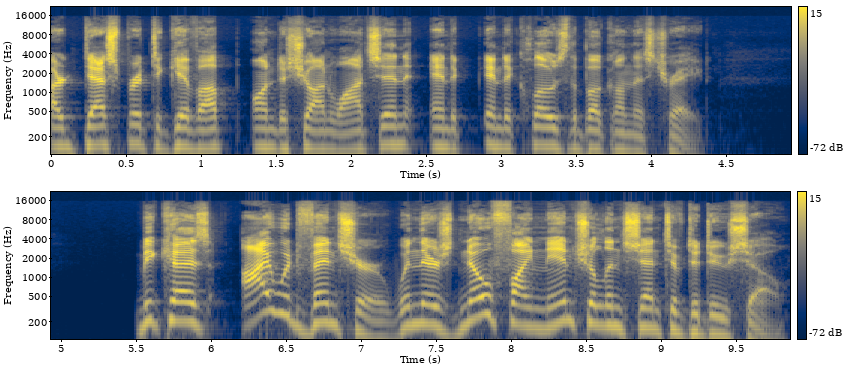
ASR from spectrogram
are desperate to give up on Deshaun Watson and and to close the book on this trade? Because I would venture when there's no financial incentive to do so,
